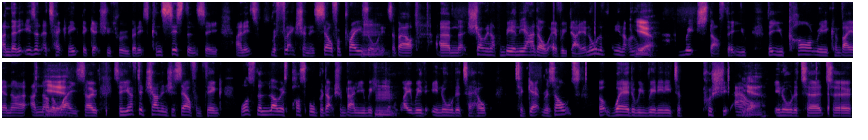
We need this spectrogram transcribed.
and that it isn't a technique that gets you through, but it's consistency and it's reflection, it's self appraisal, mm. and it's about um, showing up and being the adult every day, and all of you know, yeah. rich stuff that you that you can't really convey in a, another yeah. way so so you have to challenge yourself and think what's the lowest possible production value we can mm. get away with in order to help to get results but where do we really need to push it out yeah. in order to to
